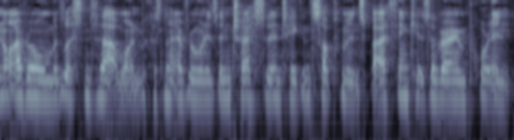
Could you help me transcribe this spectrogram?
not everyone would listen to that one because not everyone is interested in taking supplements, but I think it's a very important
